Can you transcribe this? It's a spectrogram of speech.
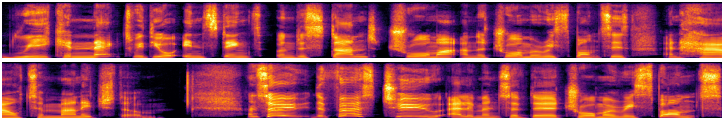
reconnect with your instincts, understand trauma and the trauma responses, and how to manage them. And so, the first two elements of the trauma response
